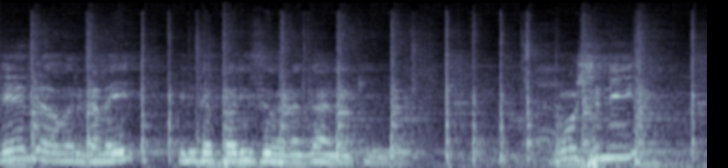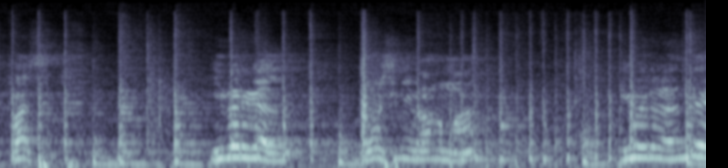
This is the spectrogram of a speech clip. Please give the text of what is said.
வேலு அவர்களை இந்த பரிசு வழங்க அழைக்கின்றேன். ரோஷினி ஃபஸ்ட் இவர்கள் ரோஷினி வாங்கம்மா. இவர்கள் வந்து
